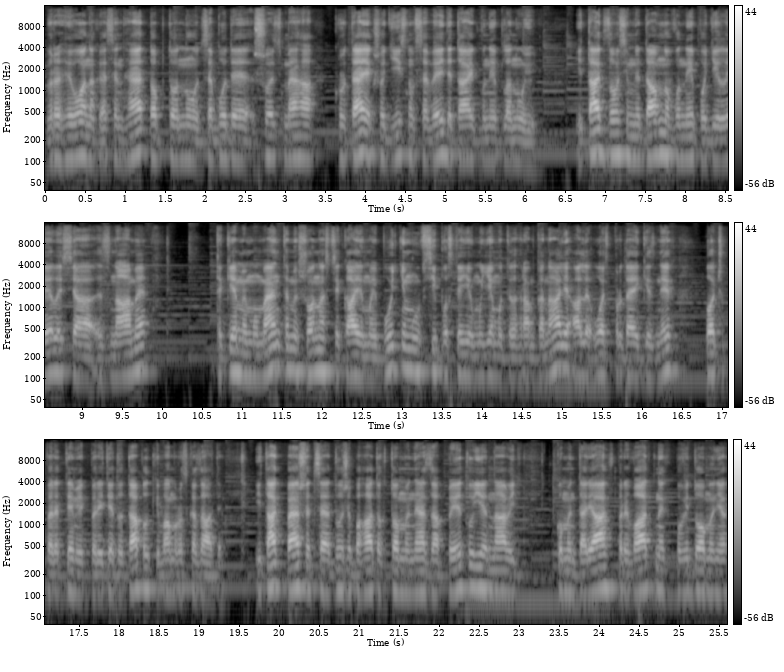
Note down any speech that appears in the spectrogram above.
в регіонах СНГ. Тобто, ну це буде щось мега круте, якщо дійсно все вийде так, як вони планують. І так зовсім недавно вони поділилися з нами такими моментами, що нас чекає в майбутньому. Всі пости є в моєму телеграм-каналі, але ось про деякі з них хочу перед тим як перейти до тапалки вам розказати. І так, перше, це дуже багато хто мене запитує навіть в коментарях, в приватних повідомленнях,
